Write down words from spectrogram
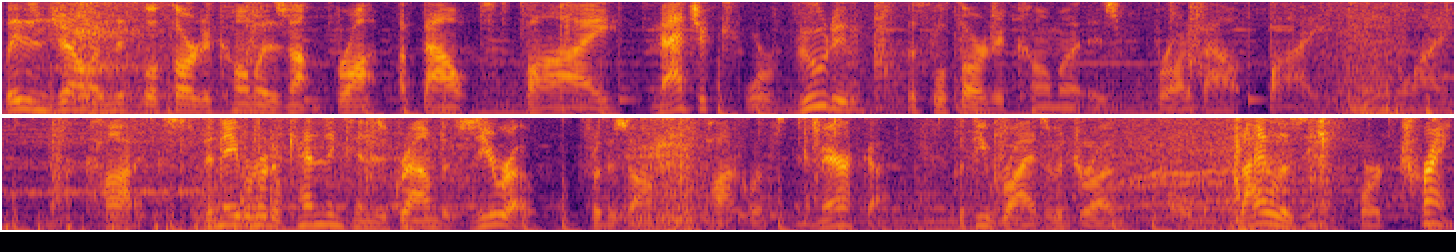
Ladies and gentlemen, this lethargic coma is not brought about by magic or voodoo. This lethargic coma is brought about by mainline narcotics. The neighborhood of Kensington is ground zero for the zombie apocalypse in America, with the rise of a drug called xylazine, or tranq,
